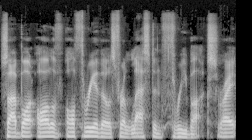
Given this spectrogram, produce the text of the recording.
So I bought all of all three of those for less than three bucks, right?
